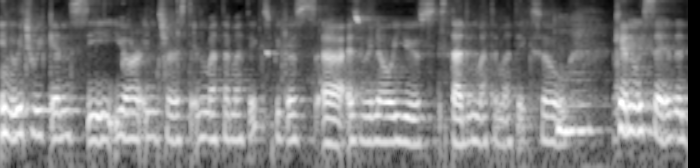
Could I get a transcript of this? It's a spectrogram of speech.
in which we can see your interest in mathematics because uh, as we know you studied mathematics so Mm-hmm. can we say that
